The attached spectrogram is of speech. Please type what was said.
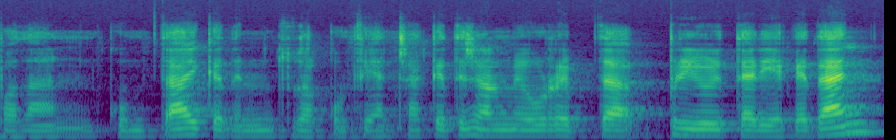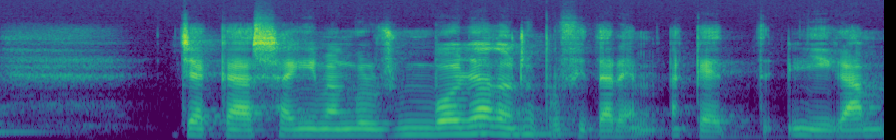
poden comptar i que tenen tota la confiança. Aquest és el meu repte prioritari aquest any, ja que seguim en grups bombolla, doncs aprofitarem aquest lligam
